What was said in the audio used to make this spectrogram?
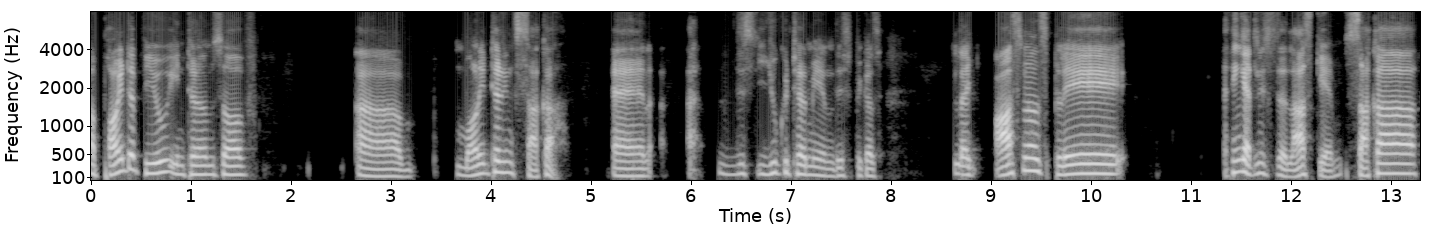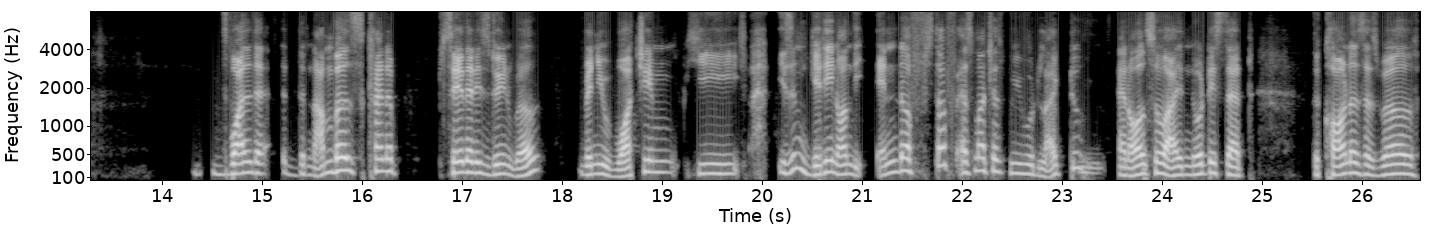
a point of view in terms of um, monitoring Saka. And uh, this you could tell me in this because like Arsenal's play, I think at least the last game, Saka, while the the numbers kind of say that he's doing well, when you watch him, he isn't getting on the end of stuff as much as we would like to. Mm. And also, I noticed that the corners as well.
